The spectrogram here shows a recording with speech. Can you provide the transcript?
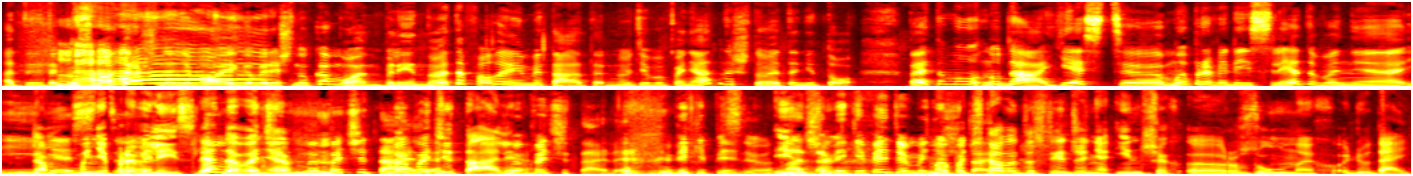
А ты такой смотришь на него и говоришь, ну come on, блин, ну это фалоимитатор. Ну, типа, понятно, что это не то. Поэтому, ну да, есть, э, мы провели исследования, и Да, есть... мы не э, провели ну, мы исследования. почи- Мы почитали. Ми почитали. Мы почитали Википедию. Інших- Ладно, Википедию мы не Ми читали. почитали дослідження інших е, розумних людей.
